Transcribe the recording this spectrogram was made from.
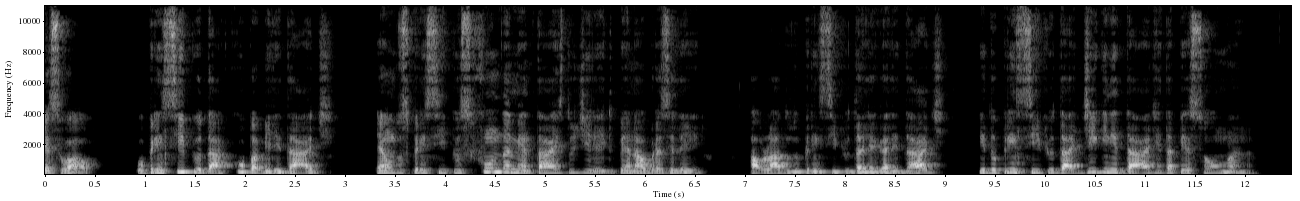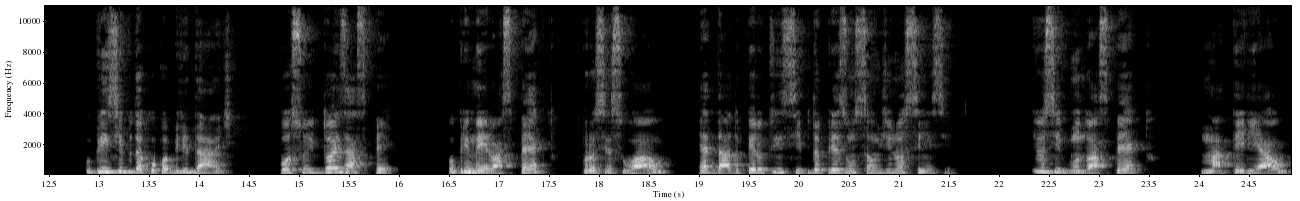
Pessoal, o princípio da culpabilidade é um dos princípios fundamentais do direito penal brasileiro, ao lado do princípio da legalidade e do princípio da dignidade da pessoa humana. O princípio da culpabilidade possui dois aspectos. O primeiro aspecto, processual, é dado pelo princípio da presunção de inocência. E o segundo aspecto, material,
